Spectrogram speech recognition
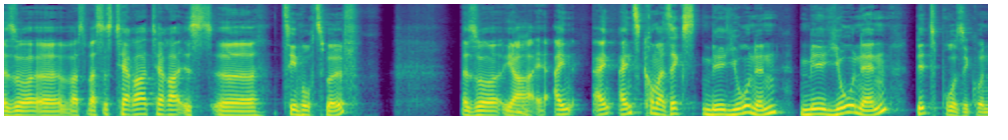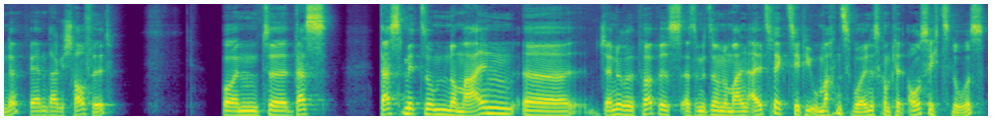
Also äh, was, was ist Terra? Terra ist äh, 10 hoch 12. Also ja, hm. 1,6 Millionen Millionen Bit pro Sekunde werden da geschaufelt. Und äh, das das mit so einem normalen äh, General Purpose, also mit so einem normalen Allzweck-CPU machen zu wollen, ist komplett aussichtslos.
